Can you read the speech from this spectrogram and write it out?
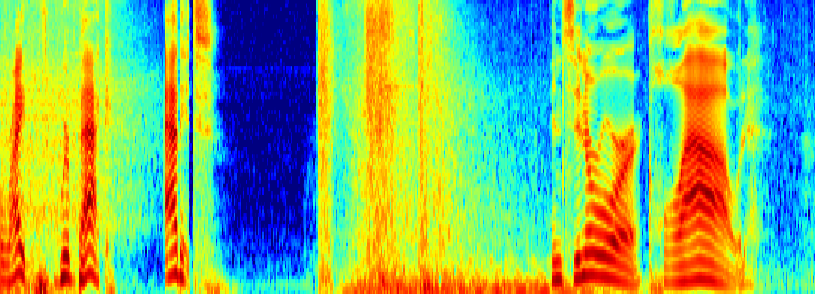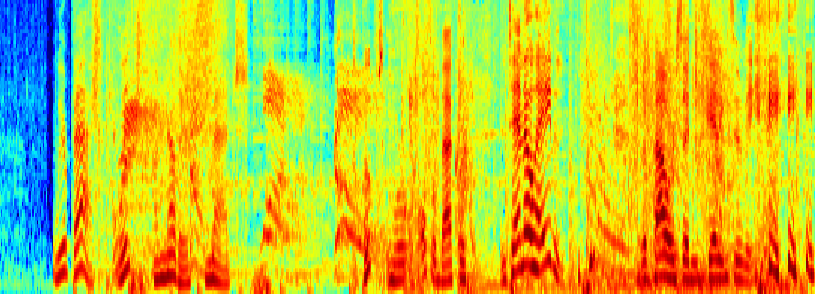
All right, we're back at it. Incineroar Cloud. We're back with another match. Oops, and we're also back with Nintendo Hayden. the power setting's getting to me.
